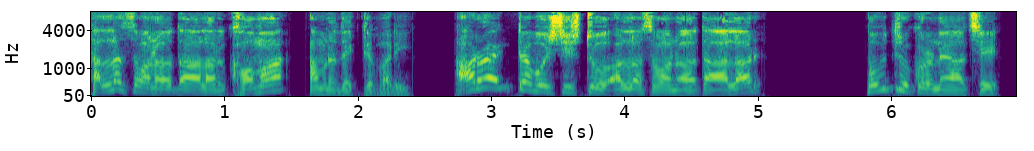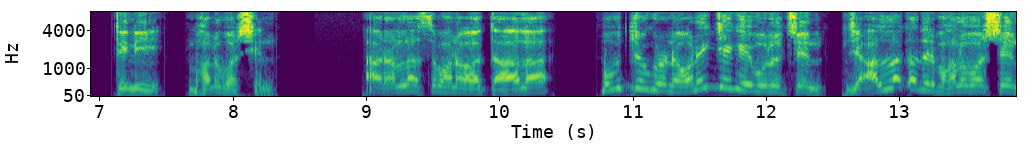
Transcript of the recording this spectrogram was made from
আল্লাহ সাবানতালার ক্ষমা আমরা দেখতে পারি। আরও একটা বৈশিষ্ট্য আল্লাহ সাবানতালার পবিত্রকরণে আছে, তিনি ভালোবাসেন। আর আল্লাহ তাআলা পবিত্র কোরআনে অনেক জায়গায় বলেছেন যে আল্লাহ তাদের ভালোবাসেন,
